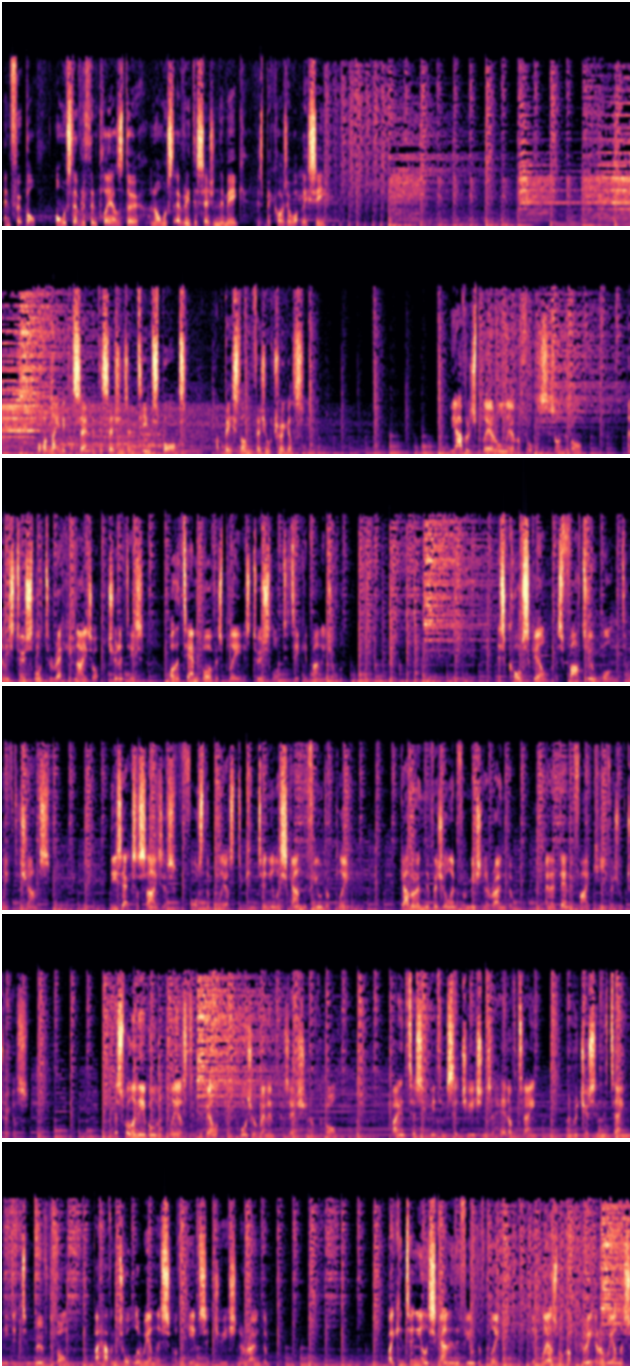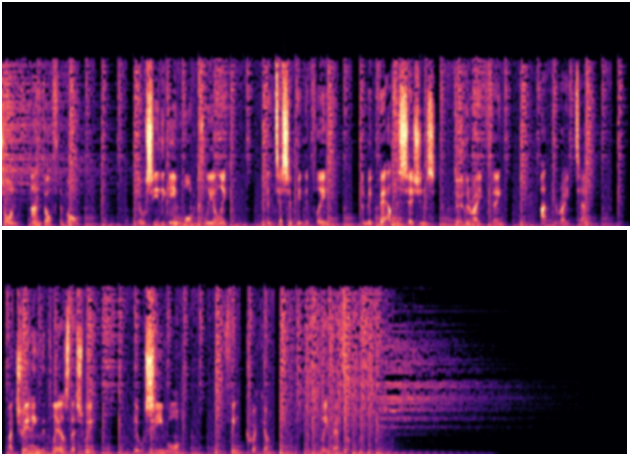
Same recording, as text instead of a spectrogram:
In football, almost everything players do and almost every decision they make is because of what they see. Over 90% of decisions in team sports are based on visual triggers. The average player only ever focuses on the ball, and he's too slow to recognise opportunities, or the tempo of his play is too slow to take advantage of them. This core skill is far too important to leave to chance. These exercises force the players to continually scan the field of play, gather in the visual information around them, and identify key visual triggers. This will enable the players to develop composure when in possession of the ball, by anticipating situations ahead of time and reducing the time needed to move the ball by having total awareness of the game situation around them. By continually scanning the field of play, the players will have greater awareness on and off the ball they will see the game more clearly, anticipate the play, and make better decisions and do the right thing at the right time. By training the players this way, they will see more, think quicker, and play better.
